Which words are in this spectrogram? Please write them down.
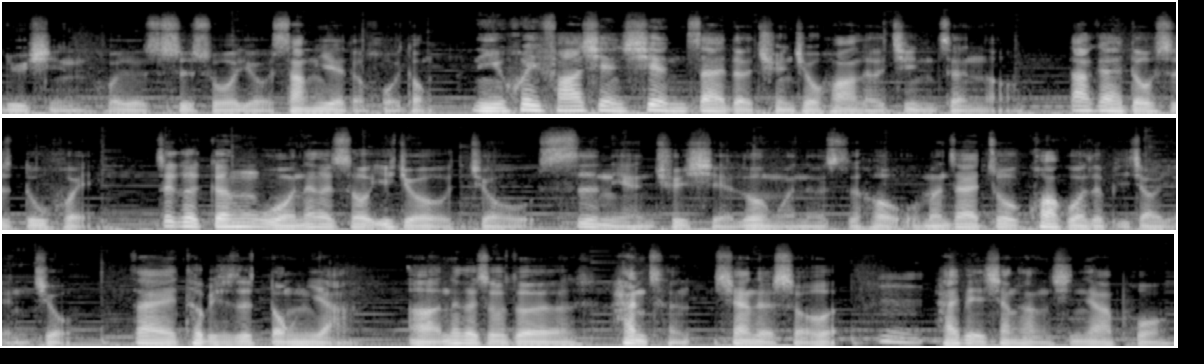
旅行，或者是说有商业的活动，你会发现现在的全球化的竞争呢、哦，大概都是都会。这个跟我那个时候一九九四年去写论文的时候，我们在做跨国的比较研究，在特别是东亚啊、呃，那个时候的汉城，现在的首尔，嗯，台北、香港、新加坡，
